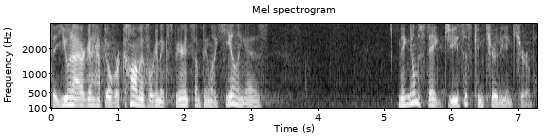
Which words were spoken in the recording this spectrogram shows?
that you and I are going to have to overcome if we're going to experience something like healing is make no mistake, Jesus can cure the incurable.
